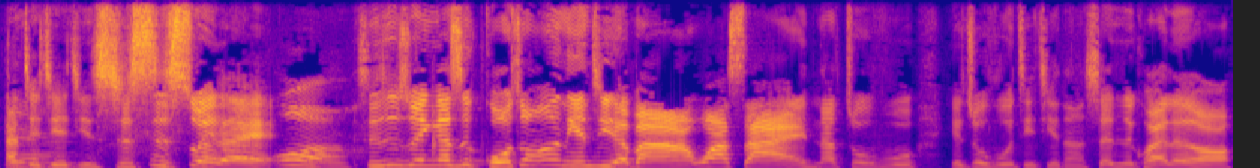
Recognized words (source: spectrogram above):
大姐姐已经十四岁了诶哇，十四岁应该是国中二年级了吧？哇塞，那祝福也祝福姐姐呢生日快乐哦！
